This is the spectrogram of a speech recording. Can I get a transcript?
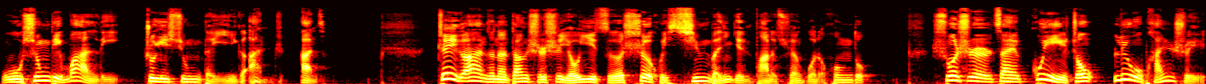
五兄弟万里追凶的一个案子案子。这个案子呢，当时是由一则社会新闻引发了全国的轰动，说是在贵州六盘水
